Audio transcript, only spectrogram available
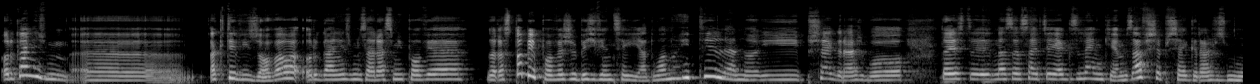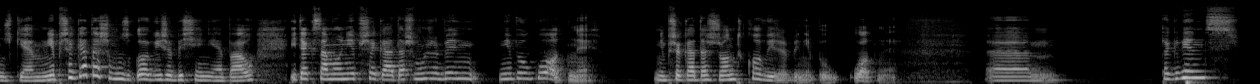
organizm e, aktywizował, organizm zaraz mi powie, zaraz tobie powie, żebyś więcej jadła, no i tyle, no i przegrasz, bo to jest y, na zasadzie jak z lękiem, zawsze przegrasz z mózgiem, nie przegadasz mózgowi, żeby się nie bał i tak samo nie przegadasz mu, żeby nie był głodny, nie przegadasz żołądkowi, żeby nie był głodny. Em, tak więc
